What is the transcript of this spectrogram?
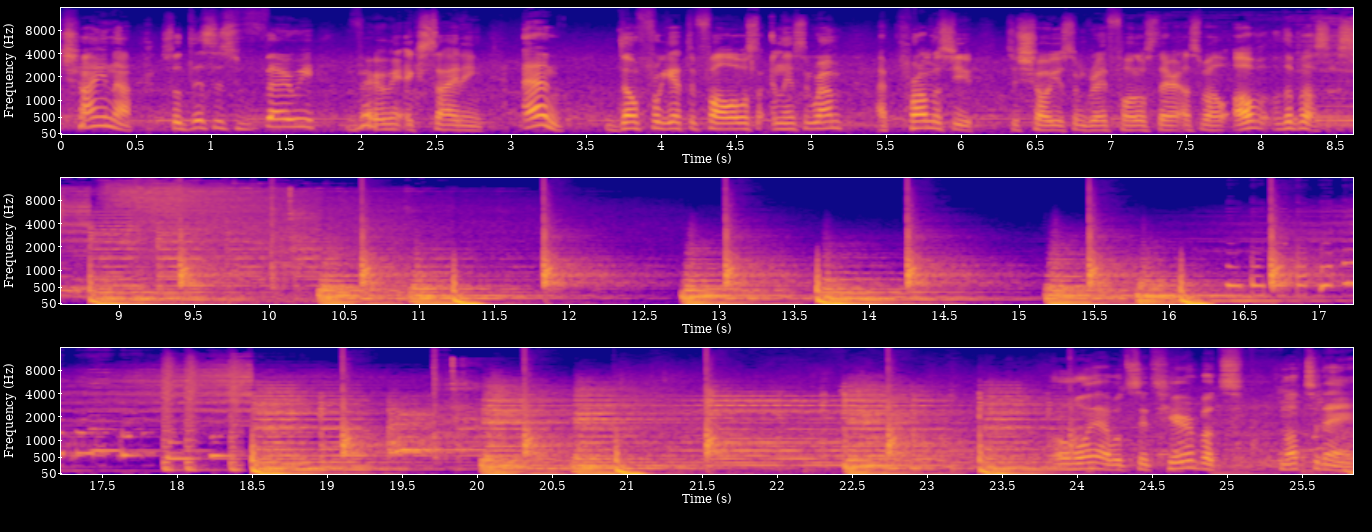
China. So this is very, very exciting. And don't forget to follow us on Instagram. I promise you to show you some great photos there as well of the buses. Normally I would sit here, but not today.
